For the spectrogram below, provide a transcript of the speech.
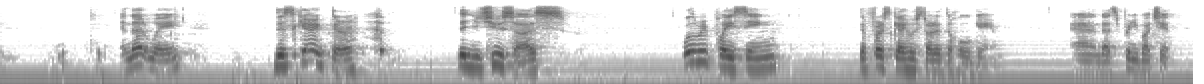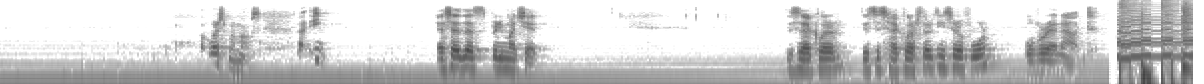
and that way, this character that you choose as will replacing the first guy who started the whole game, and that's pretty much it. Oh, where's my mouse? Uh, I said that's pretty much it. This is Heckler. This is Heckler1304. Over and out.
